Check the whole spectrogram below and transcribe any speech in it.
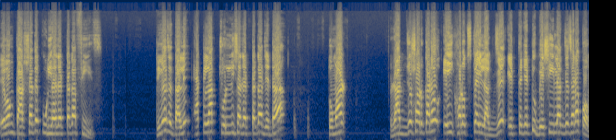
এবং তার সাথে কুড়ি হাজার টাকা ফিজ ঠিক আছে? তাহলে এক লাখ চল্লিশ হাজার টাকা যেটা তোমার রাজ্য সরকারেও এই খরচটাই লাগছে। এর থেকে একটু বেশিই লাগছে ছাড়া কম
